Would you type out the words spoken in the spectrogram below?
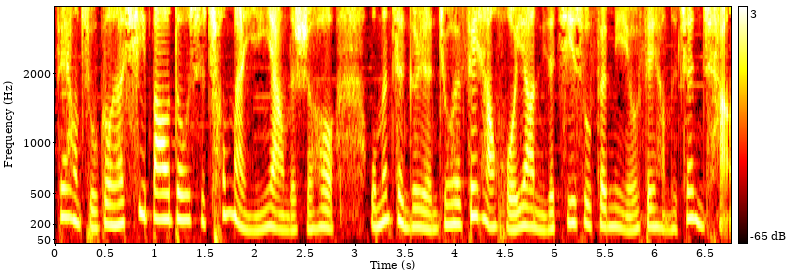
非常足够，那细胞都是充满营养的时候，我们整个人就会非常活跃，你的激素分泌也会非常的正常。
